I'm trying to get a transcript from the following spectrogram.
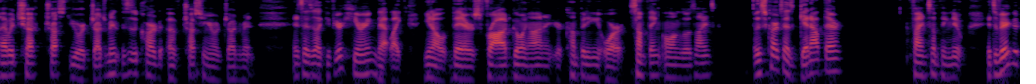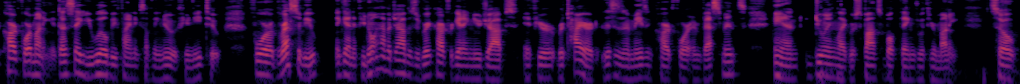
I would tr- trust your judgment. This is a card of trusting your judgment. And it says like if you're hearing that like you know there's fraud going on at your company or something along those lines this card says get out there find something new. It's a very good card for money. It does say you will be finding something new if you need to. For the rest of you, again, if you don't have a job, this is a great card for getting new jobs. If you're retired, this is an amazing card for investments and doing like responsible things with your money. So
